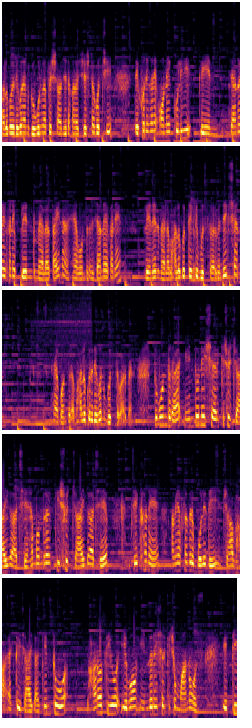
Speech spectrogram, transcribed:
ভালো করে দেখুন, আমি গুগল ম্যাপের সাহায্যে দেখানোর চেষ্টা করছি। দেখুন, এখানে অনেকগুলি প্লেন যেন এখানে প্লেন মেলা, তাই না? হ্যাঁ বন্ধুরা, যেন এখানে প্লেনের মেলা। ভালো করে দেখলে বুঝতে পারবেন। দেখছেন হ্যাঁ বন্ধুরা, ভালো করে দেখুন, বুঝতে পারবেন। তো বন্ধুরা, ইন্দোনেশিয়ার কিছু জায়গা আছে হ্যাঁ বন্ধুরা, কিছু জায়গা আছে যেখানে আমি আপনাদের বলে দিই, জাভা একটি জায়গা। কিন্তু ভারতীয় এবং ইন্দোনেশিয়ার কিছু মানুষ এটি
